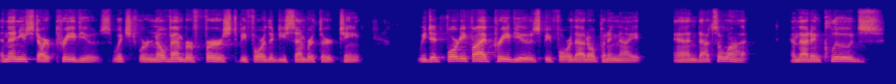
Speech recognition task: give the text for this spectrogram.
and then you start previews which were november 1st before the december 13th we did 45 previews before that opening night and that's a lot and that includes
